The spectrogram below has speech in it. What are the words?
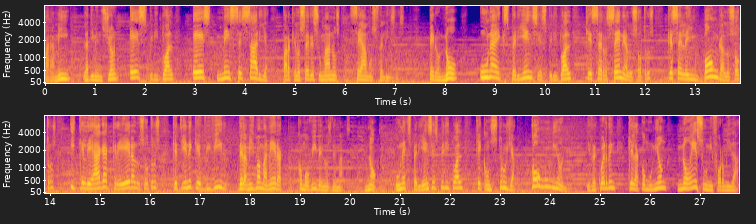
Para mí, la dimensión espiritual es necesaria para que los seres humanos seamos felices, pero no una experiencia espiritual que cercene a los otros, que se le imponga a los otros y que le haga creer a los otros que tiene que vivir de la misma manera como viven los demás. No, una experiencia espiritual que construya comunión. Y recuerden que la comunión no es uniformidad,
